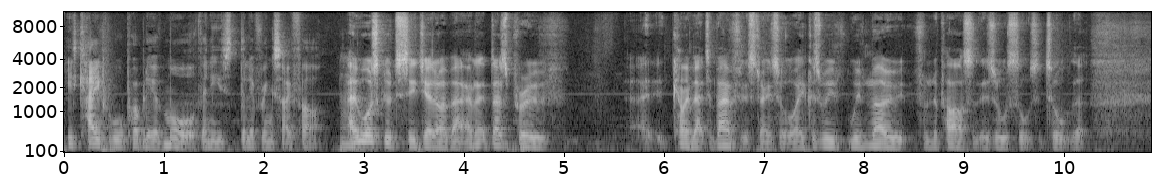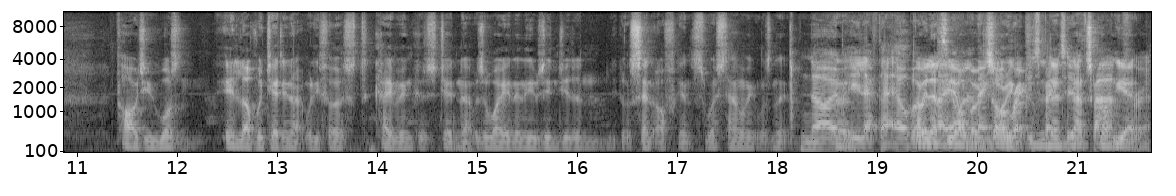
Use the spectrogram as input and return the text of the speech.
he's capable probably of more than he's delivering so far. It was good to see Jedi back, and it does prove uh, coming back to Bamford in a strange sort of way because we've we know from the past that there's all sorts of talk that Pardew wasn't in love with Jedinak when he first came in because Jedinak was away and then he was injured and he got sent off against West Ham, I think, wasn't it? No, Uh, but he left that elbow. Oh, he left the elbow, and then sorry, got 'cause retrospective that's got- yeah. for it.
